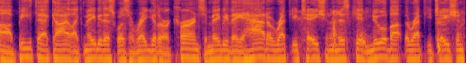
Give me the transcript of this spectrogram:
uh, beat that guy. Like maybe this was a regular occurrence, and maybe they had a reputation, and this kid knew about the reputation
